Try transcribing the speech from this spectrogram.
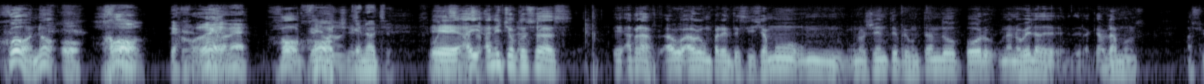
Jo, no o. Jo. De De joder. joder. ¡Jo, qué Jo, noche! qué noche. Eh, hay- han hecho cosas... Eh, ah, pará, hago, hago un paréntesis. Llamó un, un oyente preguntando por una novela de, de la que hablamos hace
